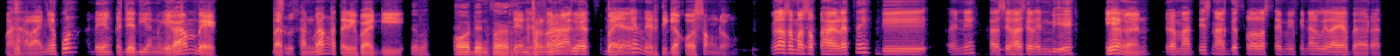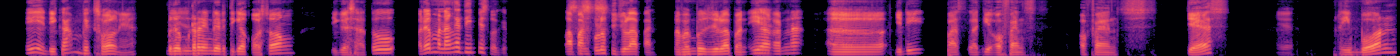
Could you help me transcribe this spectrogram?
Masalahnya pun ada yang kejadian kayak comeback. Barusan banget tadi pagi. oh Denver Denver Denver Nuggets. Nuggets, Bayangin dari 3-0 dong. Ini langsung masuk ke highlight nih di ini hasil-hasil NBA Iya kan? dramatis Nuggets lolos semifinal wilayah barat. Iya di comeback soalnya. Bener-bener yang dari 3-0, 3-1, Padahal menangnya tipis loh, gitu. 80 78. 88. Iya Iya. karena eh jadi pas lagi offense offense Jazz, Iya. rebound,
